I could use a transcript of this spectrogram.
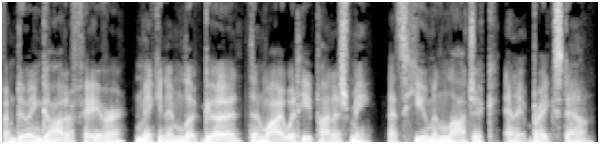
If I'm doing God a favor and making him look good, then why would he punish me? That's human logic, and it breaks down.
